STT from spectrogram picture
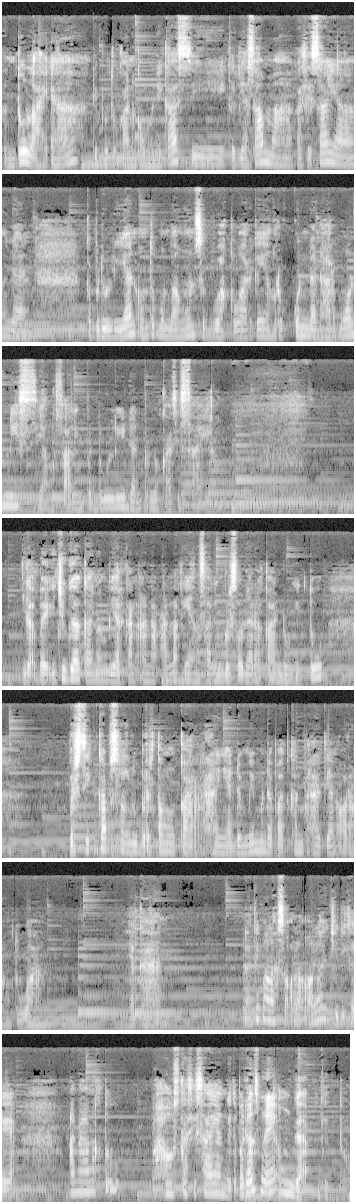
tentulah ya dibutuhkan komunikasi, kerjasama, kasih sayang, dan kepedulian untuk membangun sebuah keluarga yang rukun dan harmonis, yang saling peduli dan penuh kasih sayang. Gak baik juga kan membiarkan anak-anak yang saling bersaudara kandung itu bersikap selalu bertengkar hanya demi mendapatkan perhatian orang tua. Ya kan? Nanti malah seolah-olah jadi kayak anak-anak tuh haus kasih sayang gitu padahal sebenarnya enggak gitu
